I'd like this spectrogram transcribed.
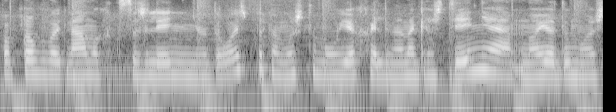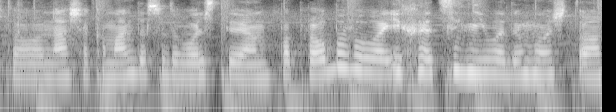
Попробовать нам их, к сожалению, не удалось, потому что мы уехали на награждение. Но я думаю, что наша команда с удовольствием попробовала их и оценила. Думаю, что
